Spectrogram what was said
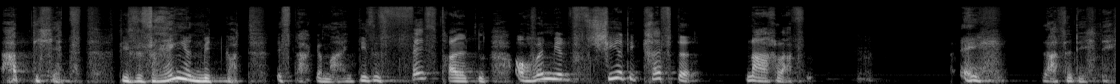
hab dich jetzt. Dieses Ringen mit Gott ist da gemeint. Dieses Festhalten, auch wenn mir schier die Kräfte nachlassen. Ich lasse dich nicht.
